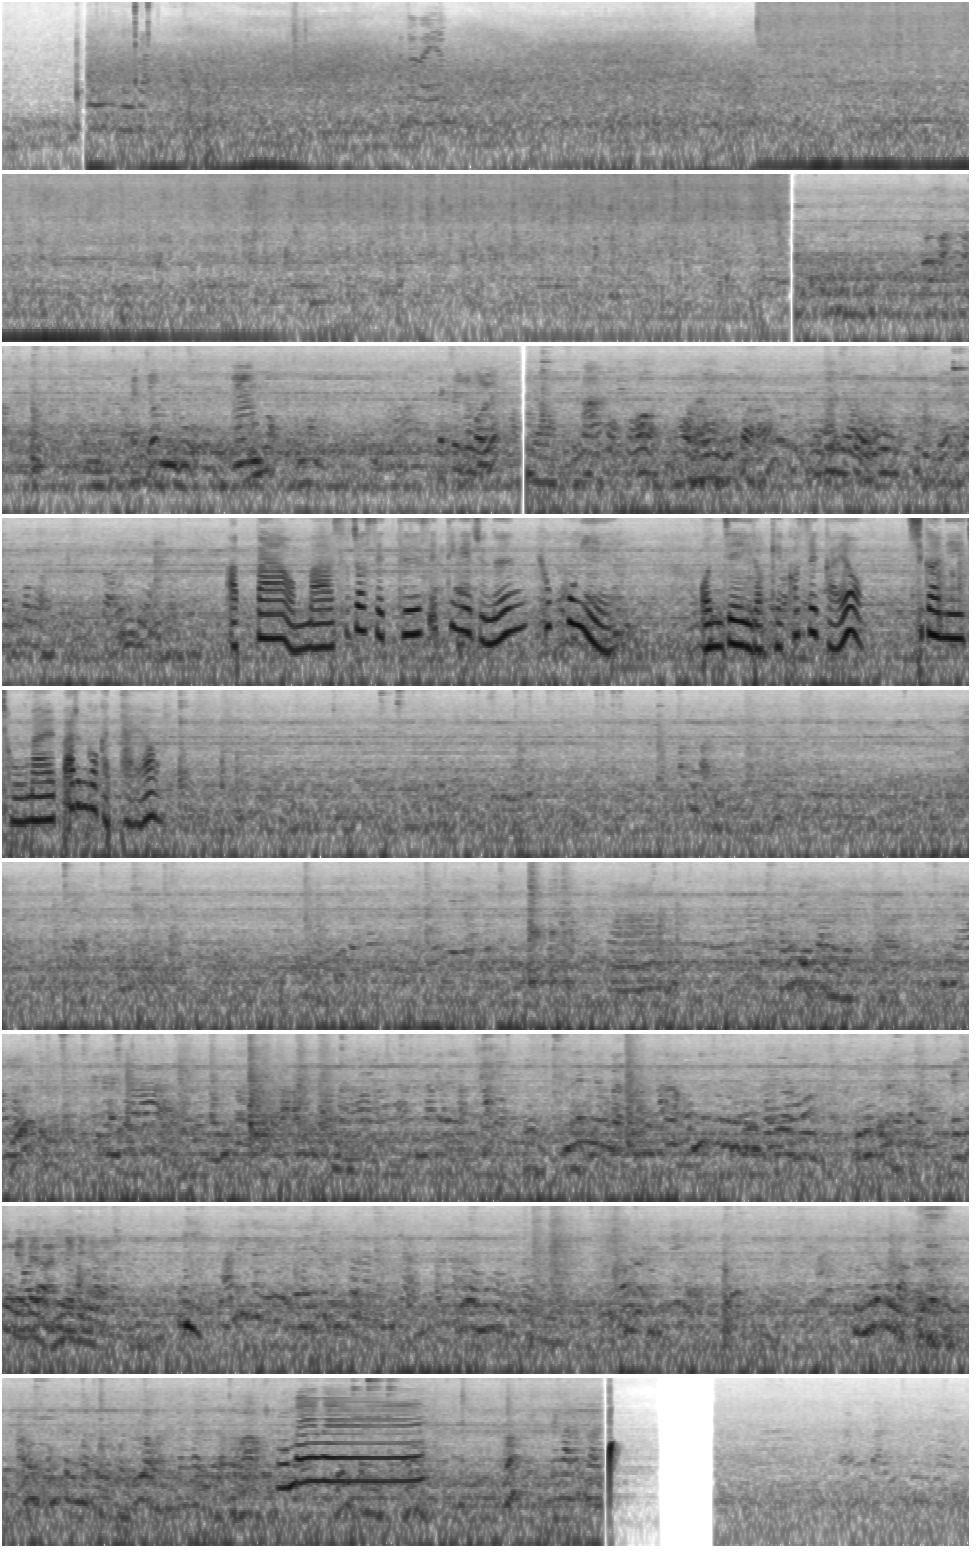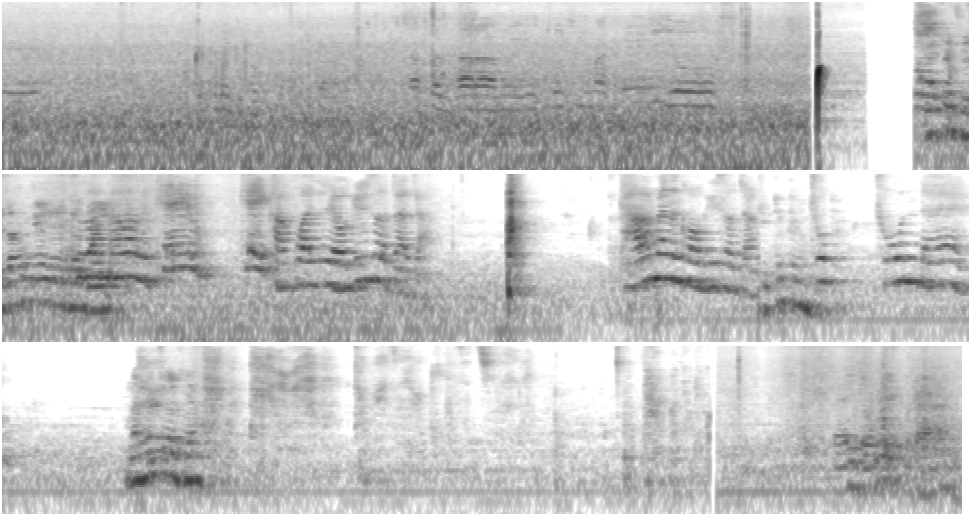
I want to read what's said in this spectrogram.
응. 백세 좀 먹을래? 야, 어, 나는 이것도 알아? 이거 진짜 어려운 스킬인데. 아빠, 엄마 수저 세트 세팅해주는 효콩이에 언제 이렇게 컸을까요? 시간이 정말 빠른 것 같아요. 회식 레벨 만렙이네. 고마워. 줄서 줄서 한줄 줄서 그러면 K K 갖고 와서 여기서 자자. 다음에는 거기서 자. 땡땡. 조, 좋은데 엄마 사진 찍어주세요. 야, 이거 너무 예쁘다.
